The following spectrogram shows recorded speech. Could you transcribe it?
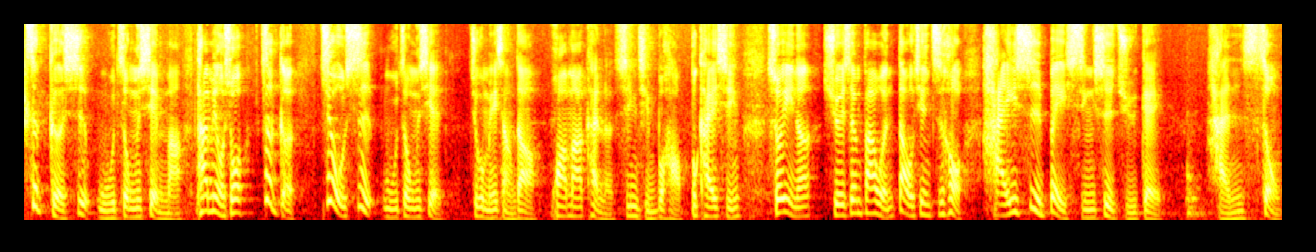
这个是吴宗宪吗？他没有说这个就是吴宗宪。结果没想到花妈看了心情不好，不开心，所以呢，学生发文道歉之后，还是被刑事局给函送。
